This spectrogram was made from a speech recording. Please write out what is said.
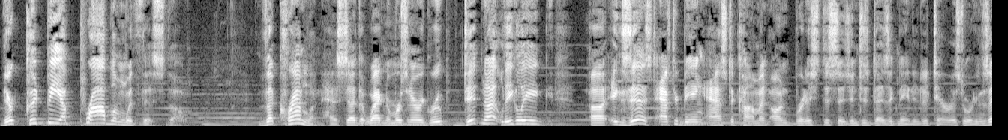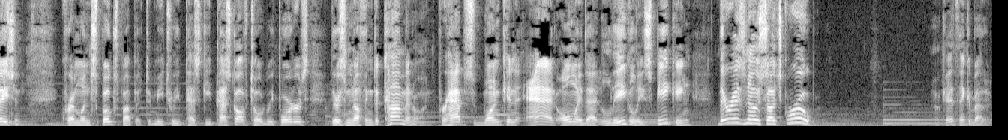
There could be a problem with this, though. The Kremlin has said that Wagner Mercenary Group did not legally uh, exist after being asked to comment on British decision to designate it a terrorist organization. Kremlin spokespuppet Dmitry Pesky Peskov told reporters there's nothing to comment on. Perhaps one can add only that legally speaking, there is no such group. Okay, think about it.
